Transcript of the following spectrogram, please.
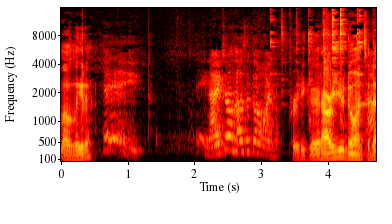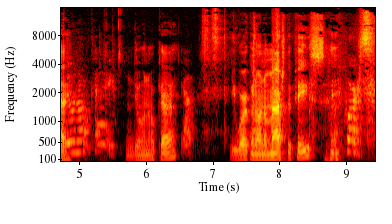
Hello, Liita. Hey. Hey, Nigel. How's it going? Pretty good. How are you doing today? I'm doing okay. You doing okay? Yep. You working on a masterpiece? Of course.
